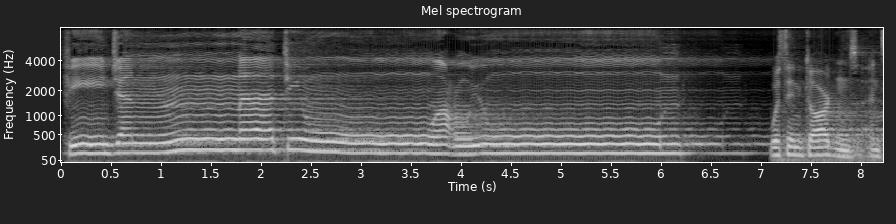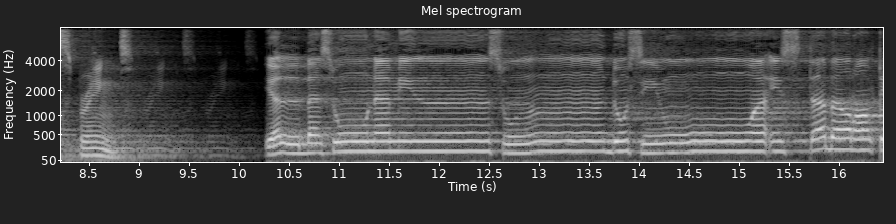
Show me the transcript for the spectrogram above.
في جنات وعيون within gardens and springs. يلبسون من سندس واستبرق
